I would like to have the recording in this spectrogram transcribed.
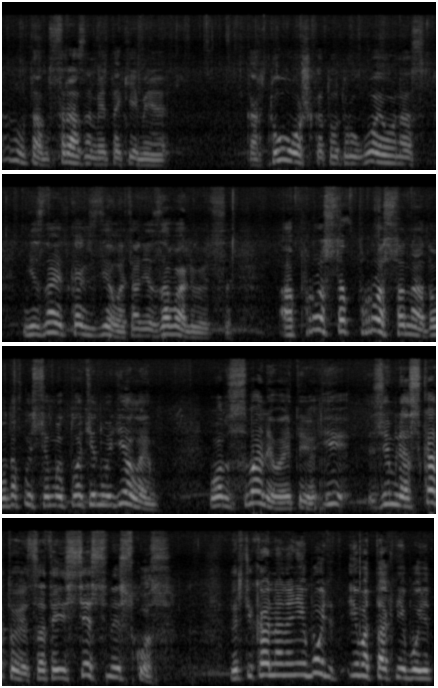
ну там с разными такими, картошка, то другое у нас – не знают, как сделать, они заваливаются. А просто-просто надо. Вот, допустим, мы плотину делаем, он сваливает ее, и земля скатывается, это естественный скос. Вертикально она не будет, и вот так не будет.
